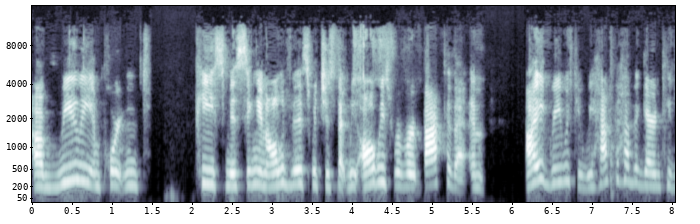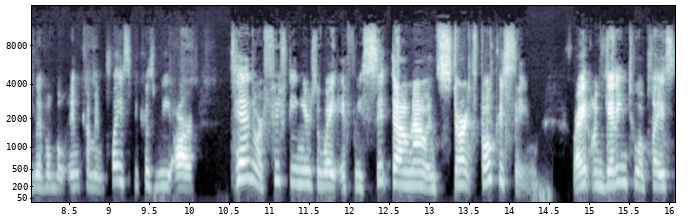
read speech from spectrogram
a really important piece missing in all of this, which is that we always revert back to that. And I agree with you. We have to have the guaranteed livable income in place because we are 10 or 15 years away if we sit down now and start focusing, right, on getting to a place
